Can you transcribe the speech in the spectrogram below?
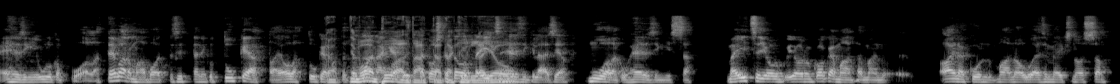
Helsingin ulkopuolella. Te varmaan voitte sitten niin tukea tai olla tukematta tätä voin näkemystä, koska tätä te kyllä, itse joo. helsinkiläisiä muualla kuin Helsingissä. Mä itse joudun kokemaan tämän aina kun mä oon ollut esimerkiksi noissa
